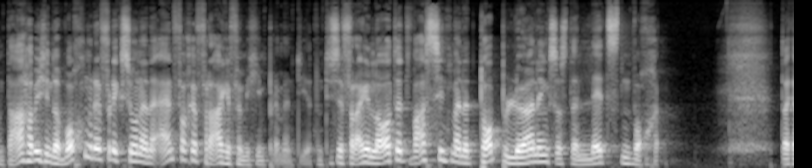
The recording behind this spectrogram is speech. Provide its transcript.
Und da habe ich in der Wochenreflexion eine einfache Frage für mich implementiert. Und diese Frage lautet, was sind meine Top-Learnings aus der letzten Woche? Da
